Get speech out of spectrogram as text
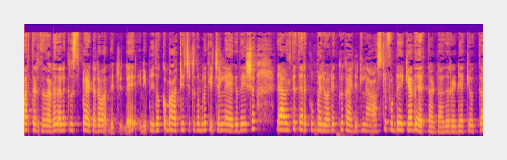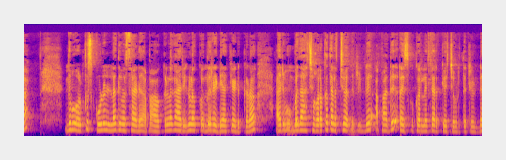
വറുത്തെടുത്തതാണ്. നല്ല ക്രിസ്പി ആയിട്ട് തന്നെ വന്നിട്ടുണ്ട്. ഇനിയിപ്പോൾ ഇതൊക്കെ മാറ്റി വെച്ചിട്ട് നമ്മുടെ കിച്ചണിൽ ഏകദേശം രാവിലത്തെ തിരക്കും പരിപാടിയൊക്കെ കഴിഞ്ഞിട്ട് ലാസ്റ്റ് ഫുഡ് കഴിക്കാൻ നേരത്താണ് ട്ടോ അത് റെഡിയാക്കി വെക്കുക. ഇന്ന് മോൾക്ക് സ്കൂളുള്ള ദിവസമാണ് അപ്പോൾ അവൾക്കുള്ള കാര്യങ്ങളൊക്കെ ഒന്ന് റെഡിയാക്കി എടുക്കണം. അതിന് മുമ്പ് ആ ചോറൊക്കെ തിളച്ച് വന്നിട്ടുണ്ട്. അപ്പോൾ അത് റൈസ് കുക്കറിലേക്ക് ഇറക്കി വെച്ച് കൊടുത്തിട്ടുണ്ട്.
